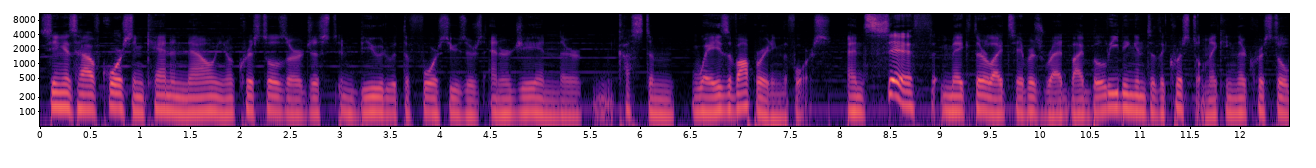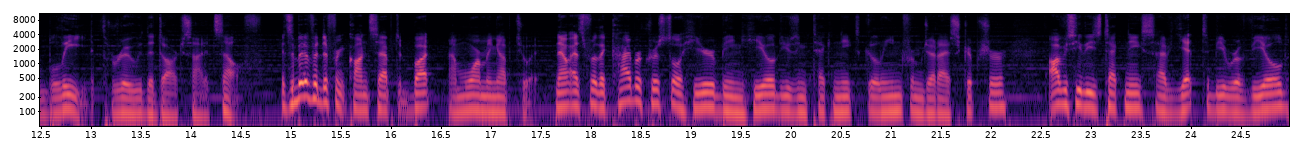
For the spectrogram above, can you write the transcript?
Seeing as how of course in canon now, you know, crystals are just imbued with the force user's energy and their custom ways of operating the force. And Sith make their lightsabers red by bleeding into the crystal, making their crystal bleed through the dark side itself. It's a bit of a different concept, but I'm warming up to it. Now, as for the Kyber crystal here being healed using techniques gleaned from Jedi scripture, obviously these techniques have yet to be revealed,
